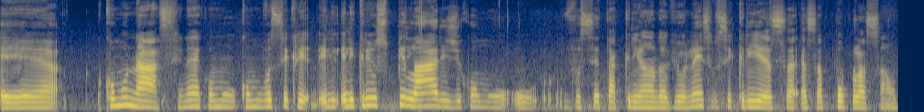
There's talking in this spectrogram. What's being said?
é, como nasce, né? Como, como você cria. Ele, ele cria os pilares de como o, você está criando a violência, você cria essa, essa população.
